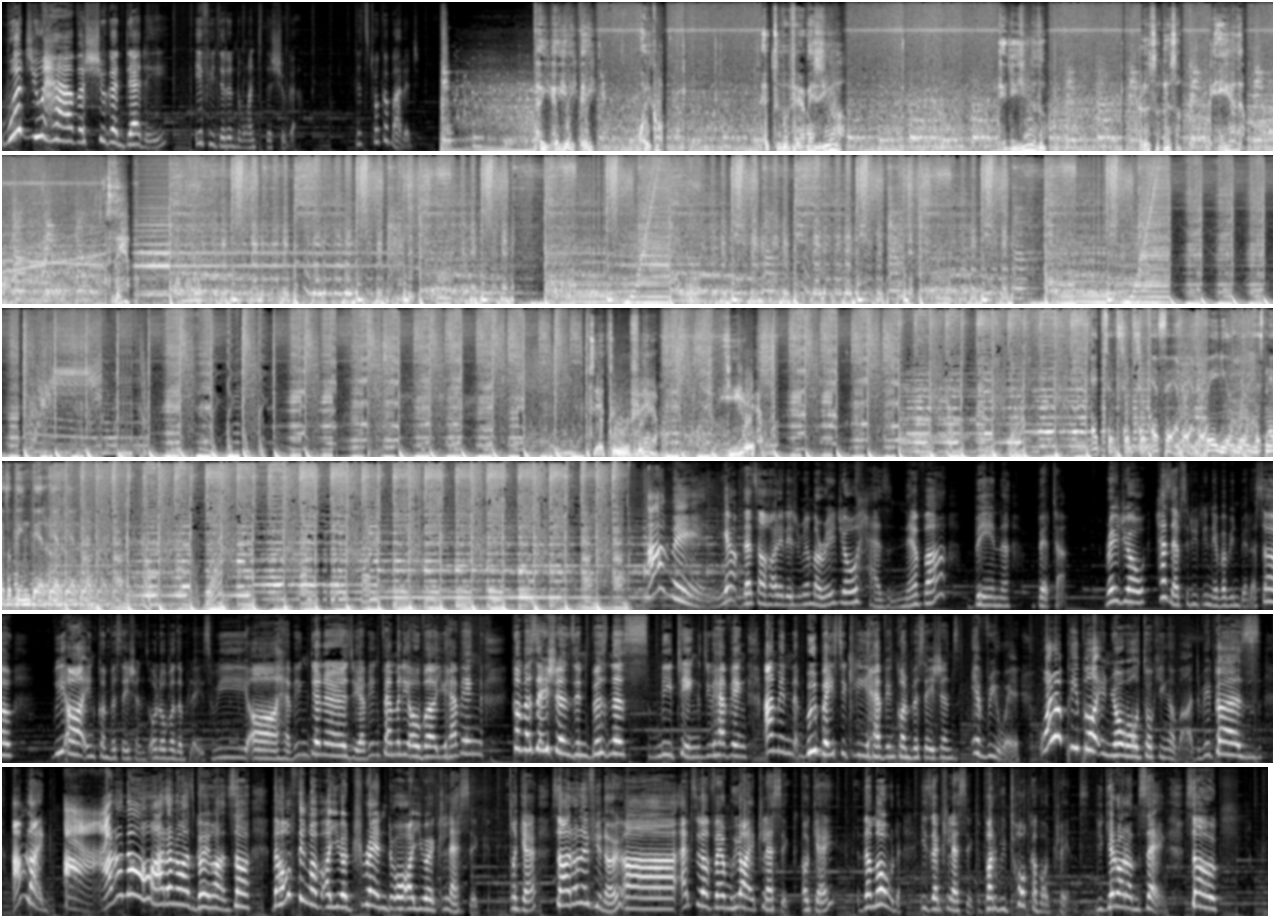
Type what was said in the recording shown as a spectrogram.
Would you have a sugar daddy if he didn't want the sugar? Let's talk about it. Hey, hey, hey, hey. Wake up. It's the fairies here. Can you hear them? Listen, listen. Can you hear them? It's them. Radio has never been better. Amen. Yep, that's how hot it is. Remember, radio has never been better. Radio has absolutely never been better. So, we are in conversations all over the place. We are having dinners, you're having family over, you're having conversations in business meetings, you're having, I mean, we're basically having conversations everywhere. What are people in your world talking about? Because I'm like, ah, I don't know. I don't know what's going on. So, the whole thing of are you a trend or are you a classic? Okay, so I don't know if you know, uh, Active FM, we are a classic, okay? The mode is a classic, but we talk about trends. You get what I'm saying? So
